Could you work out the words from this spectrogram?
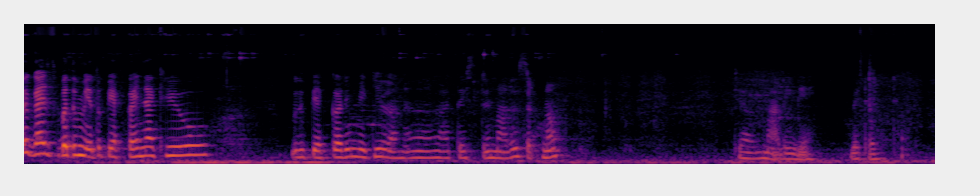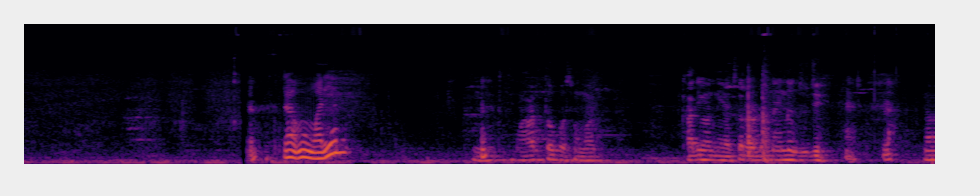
તો ગાઈસ બધું મેં તો પેક કરી નાખ્યું. બધું પેક કરી મૂક્યું અને આ તો ઇસ્ત્રી મારું સટનો. ચાલ મારી દે બેઠા. બેઠા રામુ મારી આલે? માર તો પછી માર. ખાલી નેચર અડે નહીં ને જુજે. ના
